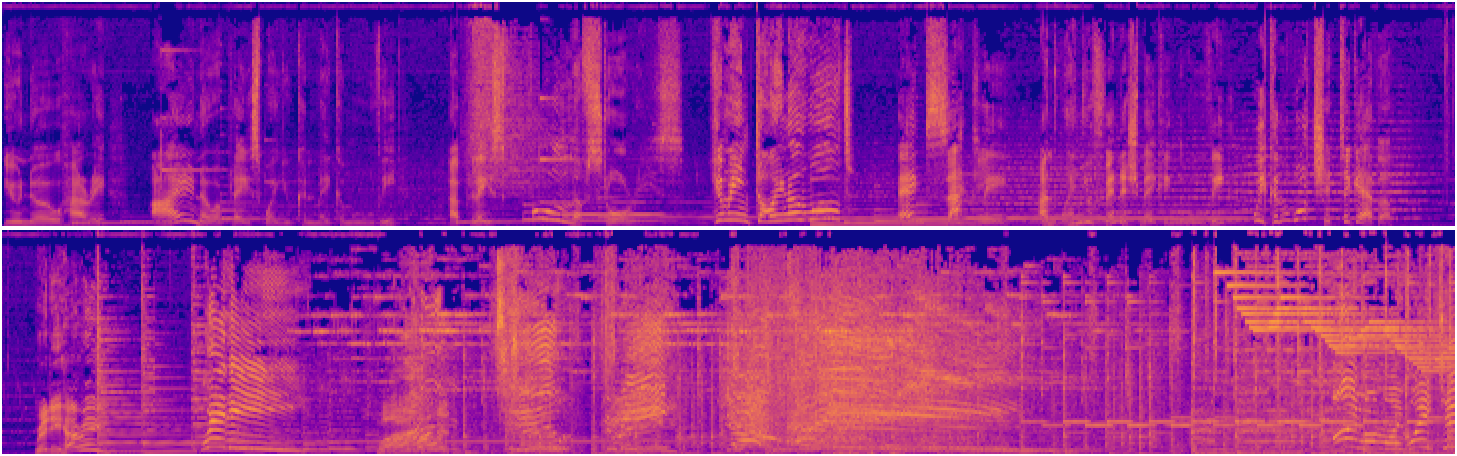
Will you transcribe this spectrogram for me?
You know, Harry, I know a place where you can make a movie. A place full of stories. You mean Dino World? Exactly. And when you finish making the movie, we can watch it together. Ready, Harry? Ready! One, Two, three, I'm on my way to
